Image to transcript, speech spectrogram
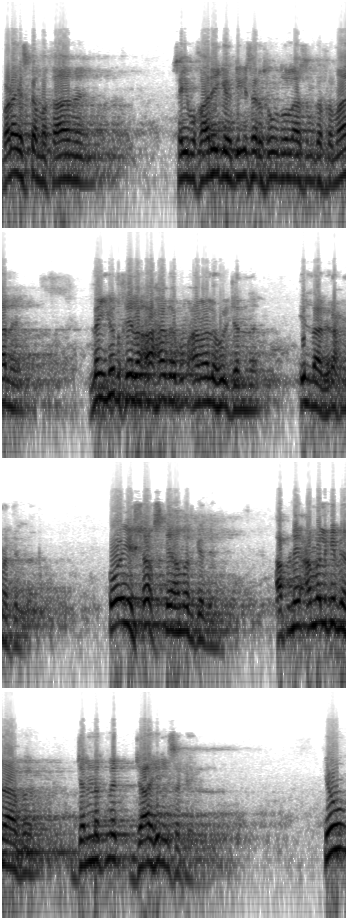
بڑا اس کا مقام ہے۔ صحیح بخاری کے حدیث رسول اللہ علیہ وسلم کا فرمان ہے نہیں يدخل احدكم عمله الجنہ اللہ برحمت اللہ کوئی شخص قیامت کے دن اپنے عمل کی بنا پر جنت میں جا ہی نہیں سکے۔ کیوں؟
